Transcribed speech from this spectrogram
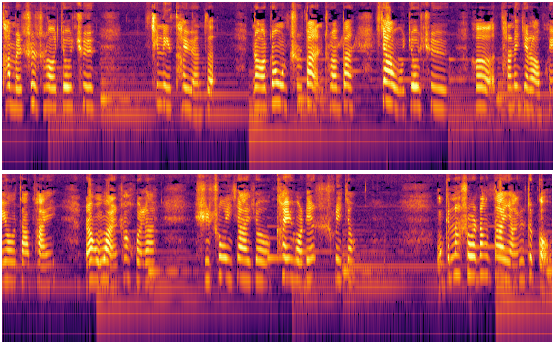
他没事的时候就去清理菜园子。然后中午吃饭，吃完饭，下午就去和他那些老朋友打牌，然后晚上回来洗漱一下，就看一会儿电视睡觉。我跟他说让他养一只狗，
